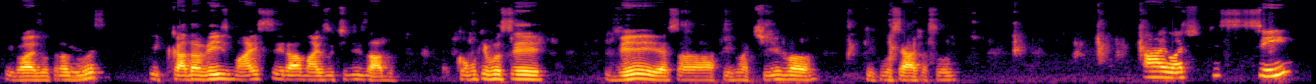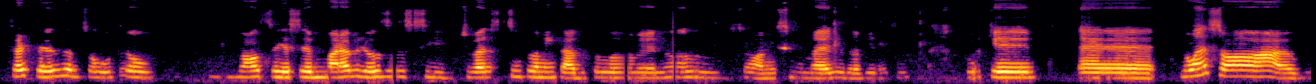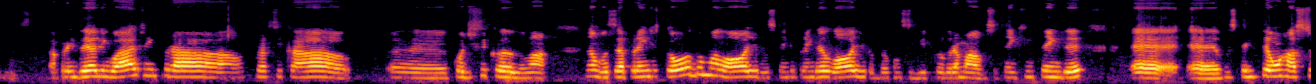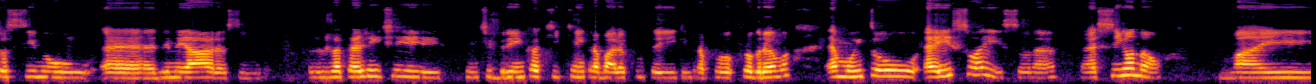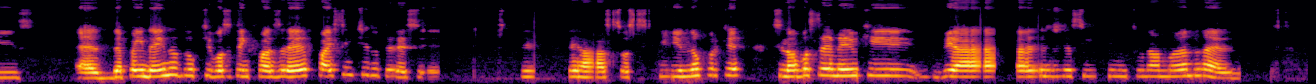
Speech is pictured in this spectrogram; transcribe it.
igual as outras duas, e cada vez mais será mais utilizado. Como que você vê essa afirmativa? O que, você acha sobre? Ah, eu acho que sim, certeza absoluta. Eu, nossa, ia ser maravilhoso se tivesse implementado pelo menos, sei lá, no ensino médio da vida, assim. Porque é, não é só, ah, aprender a linguagem para ficar é, codificando lá. Não, você aprende toda uma lógica, você tem que aprender lógica para conseguir programar, você tem que entender, é, é, você tem que ter um raciocínio é, linear, assim. Às vezes até a gente a gente brinca que quem trabalha com TI, quem trabalha programa, é muito. É isso, é isso, né? É sim ou não. Mas é, dependendo do que você tem que fazer, faz sentido ter esse, esse raciocínio, porque senão você meio que viaja assim muito na mano, né?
